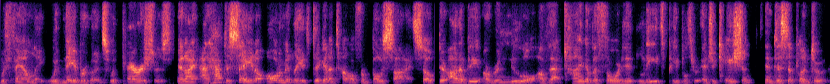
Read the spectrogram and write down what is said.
with family, with neighborhoods, with parishes. And I, I have to say, you know, ultimately it's digging a tunnel from both sides. So there ought to be a renewal of that kind of authority that leads people through education and discipline to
